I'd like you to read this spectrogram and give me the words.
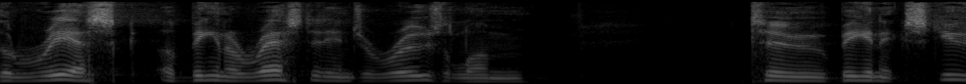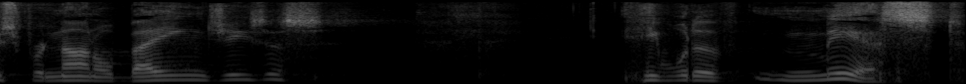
the risk of being arrested in Jerusalem to be an excuse for not obeying Jesus, he would have missed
